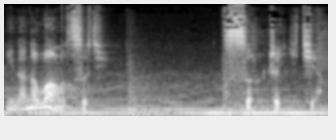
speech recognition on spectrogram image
你难道忘了自己刺了朕一剑吗？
